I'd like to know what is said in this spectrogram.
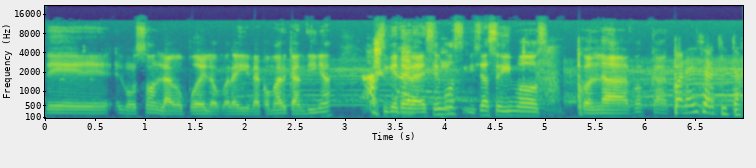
de El Bolsón, Lago Pueblo, por ahí, la comarca andina. Así que te agradecemos y ya seguimos con la rosca. Por ahí cerquita.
